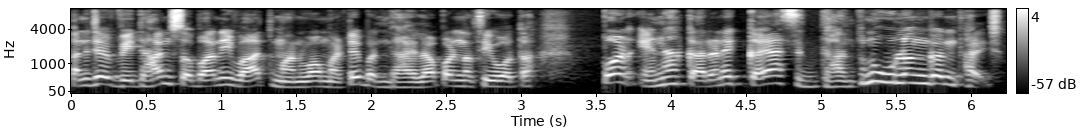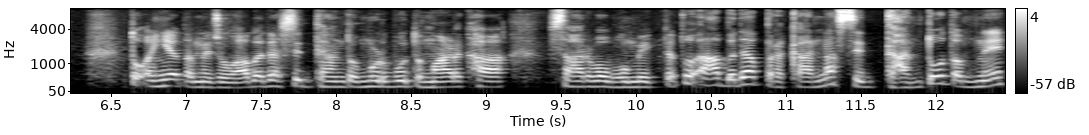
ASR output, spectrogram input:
અને જે વિધાનસભાની વાત માનવા માટે બંધાયેલા પણ નથી હોતા. પણ એના કારણે કયા સિદ્ધાંતનું ઉલ્લંઘન થાય છે? તો અહીંયા તમે જો આ બધા સિદ્ધાંતો, મૂળભૂત માળખા સાર્વભૌમિકતા તો આ બધા પ્રકારના સિદ્ધાંતો તમને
